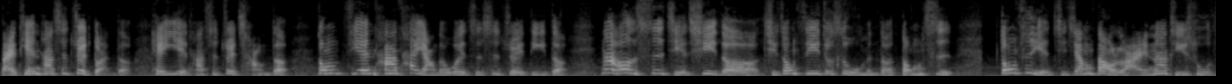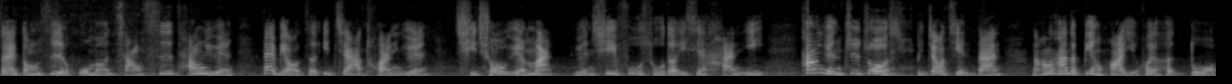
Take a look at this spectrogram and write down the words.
白天它是最短的，黑夜它是最长的，中间它太阳的位置是最低的。那二十四节气的其中之一就是我们的冬至。冬至也即将到来，那习俗在冬至，我们常吃汤圆，代表着一家团圆、祈求圆满、元气复苏的一些含义。汤圆制作比较简单，然后它的变化也会很多，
